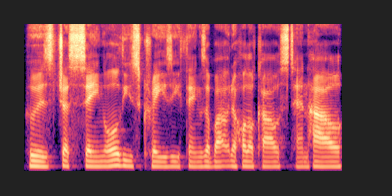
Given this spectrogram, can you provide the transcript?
who is just saying all these crazy things about the Holocaust and how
